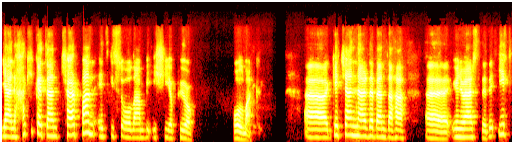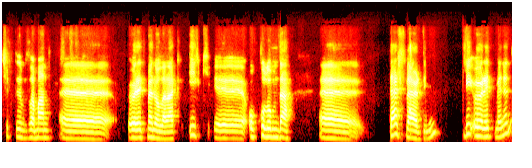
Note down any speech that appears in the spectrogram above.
yani hakikaten çarpan etkisi olan bir işi yapıyor olmak. E, geçenlerde ben daha e, üniversitede ilk çıktığım zaman e, öğretmen olarak ilk e, okulumda e, ders verdiğim bir öğretmenin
